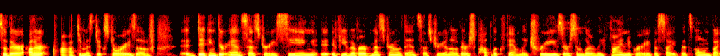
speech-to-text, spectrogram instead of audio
So, there are other optimistic stories of uh, digging through ancestry, seeing if you've ever messed around with ancestry, you know, there's public family trees, or similarly, Find a Grave, a site that's owned by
